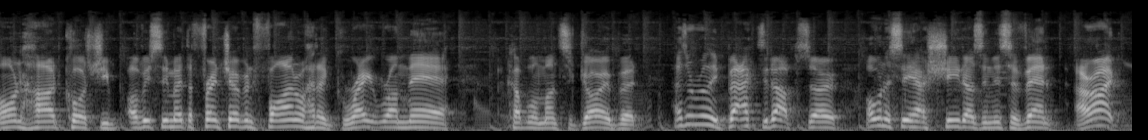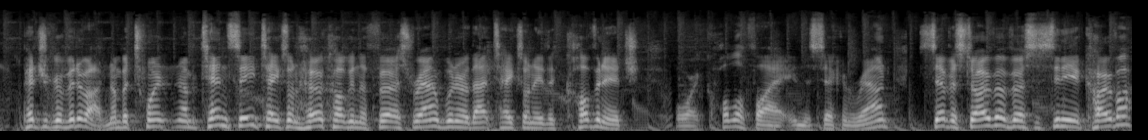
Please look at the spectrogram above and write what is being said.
on hard court. She obviously made the French Open final, had a great run there a couple of months ago, but hasn't really backed it up. So I want to see how she does in this event. All right, Petra Kvitova, number 20, number 10 seed, takes on Hercog in the first round. Winner of that takes on either Kovinic or a qualifier in the second round. Sevastova versus Siniakova.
